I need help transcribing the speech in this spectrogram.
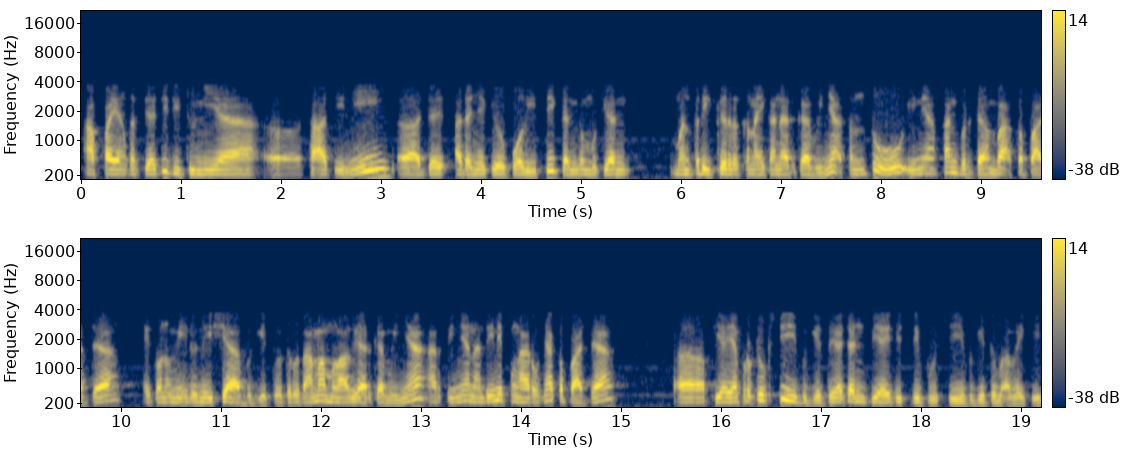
apa yang terjadi di dunia eh, saat ini eh, adanya geopolitik dan kemudian men-trigger kenaikan harga minyak tentu ini akan berdampak kepada ekonomi Indonesia begitu. Terutama melalui harga minyak artinya nanti ini pengaruhnya kepada biaya produksi begitu ya dan biaya distribusi begitu Mbak Megi.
